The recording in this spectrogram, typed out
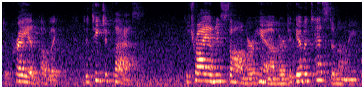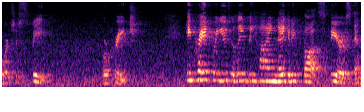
to pray in public, to teach a class, to try a new song or hymn, or to give a testimony, or to speak or preach. He prayed for you to leave behind negative thoughts, fears, and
